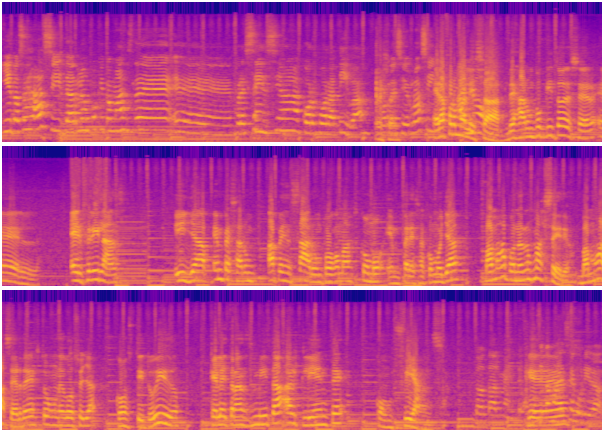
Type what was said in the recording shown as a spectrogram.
Y entonces así darle un poquito más de eh, presencia corporativa, por decirlo así. Era al formalizar, dejar un poquito de ser el, el freelance y ya empezar un- a pensar un poco más como empresa, como ya vamos a ponernos más serios, vamos a hacer de esto un negocio ya constituido que le transmita al cliente confianza. Totalmente. Un Que poquito más de seguridad.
